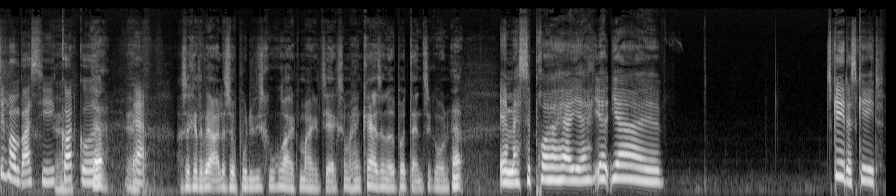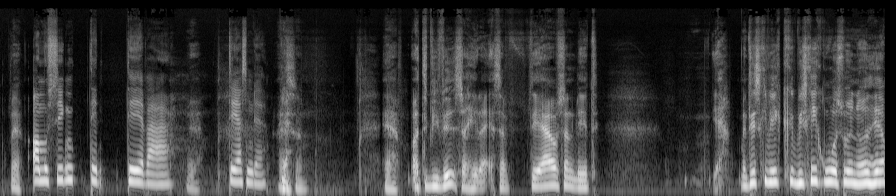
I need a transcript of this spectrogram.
det må man bare sige. Ja. Godt gået. Ja. Ja. ja. Og så kan det være aldrig så politisk ukorrekt Michael Jackson, men han kan altså noget på et dansegulv. Ja. Jamen altså, prøv at høre her. Ja, jeg, jeg, øh, sket er sket. Ja. Og musikken, det, det er bare... Ja. Det er, som det er. Altså, ja. Og det, vi ved så heller, altså, det er jo sådan lidt... Ja, men det skal vi ikke, vi skal ikke os ud i noget her.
